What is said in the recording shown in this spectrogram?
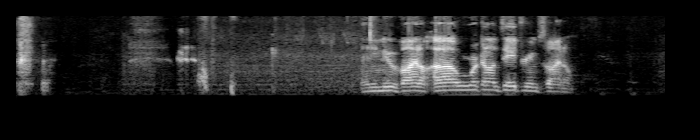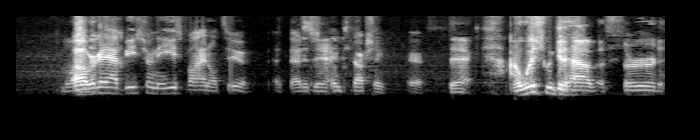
Any new vinyl? Uh, we're working on Daydreams vinyl. More Oh, we're gonna have Beast from the East vinyl too. That, that is introduction. Yeah. Sick. I wish we could have a third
